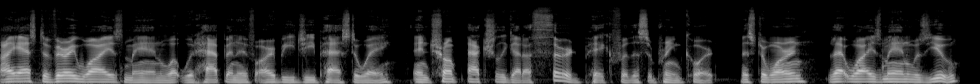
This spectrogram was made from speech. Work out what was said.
I asked a very wise man what would happen if RBG passed away, and Trump actually got a third pick for the Supreme Court. Mr. Warren, that wise man was you.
